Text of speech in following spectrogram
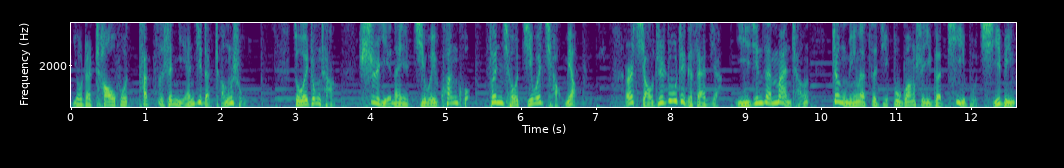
有着超乎他自身年纪的成熟。作为中场，视野呢也极为宽阔，分球极为巧妙。而小蜘蛛这个赛季啊，已经在曼城证明了自己不光是一个替补骑兵，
